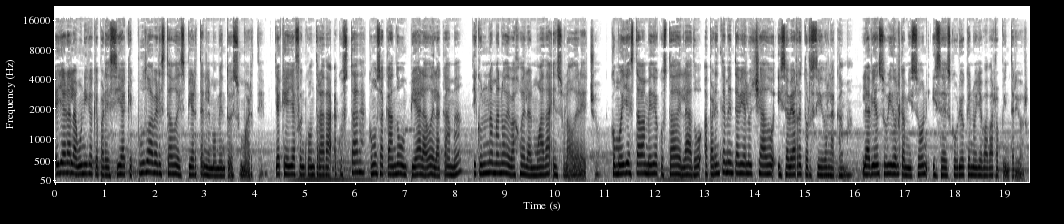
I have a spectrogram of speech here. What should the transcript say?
ella era la única que parecía que pudo haber estado despierta en el momento de su muerte, ya que ella fue encontrada acostada, como sacando un pie al lado de la cama y con una mano debajo de la almohada en su lado derecho. Como ella estaba medio acostada de lado, aparentemente había luchado y se había retorcido en la cama. Le habían subido el camisón y se descubrió que no llevaba ropa interior.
